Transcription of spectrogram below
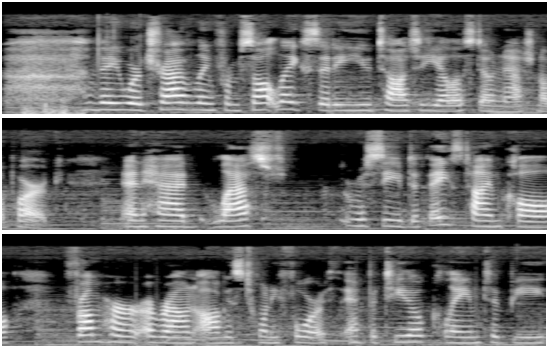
they were traveling from Salt Lake City, Utah to Yellowstone National Park and had last received a FaceTime call from her around August 24th, and Petito claimed to be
